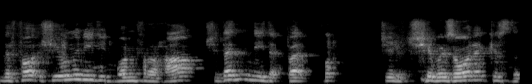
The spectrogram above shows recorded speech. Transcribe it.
the she only needed one for her heart. She didn't need it, but she, she was on it because the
